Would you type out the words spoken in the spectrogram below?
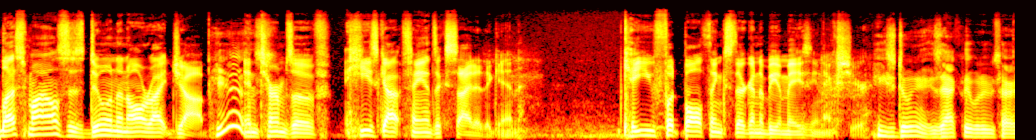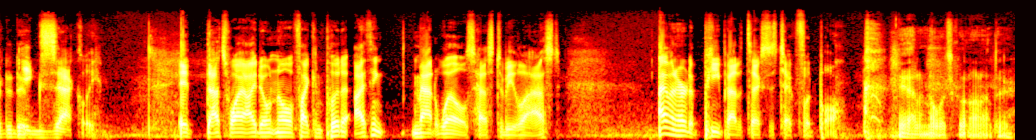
Les Miles is doing an all right job He is. in terms of he's got fans excited again. KU football thinks they're going to be amazing next year. He's doing exactly what he was hired to do. Exactly. It. That's why I don't know if I can put it. I think Matt Wells has to be last. I haven't heard a peep out of Texas Tech football. Yeah, I don't know what's going on out there.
